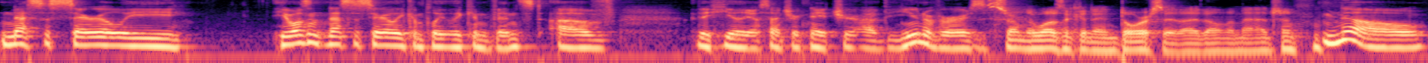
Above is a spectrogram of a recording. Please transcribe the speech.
necessarily, he wasn't necessarily completely convinced of the heliocentric nature of the universe. Certainly wasn't going to endorse it, I don't imagine. No,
